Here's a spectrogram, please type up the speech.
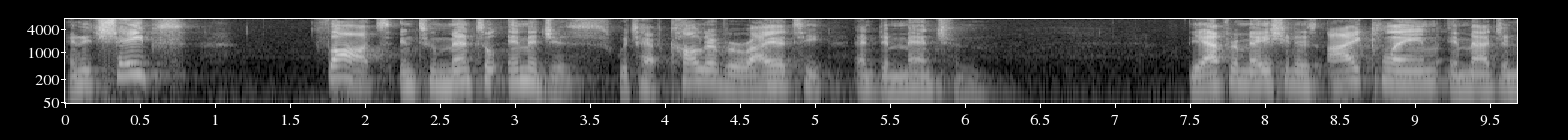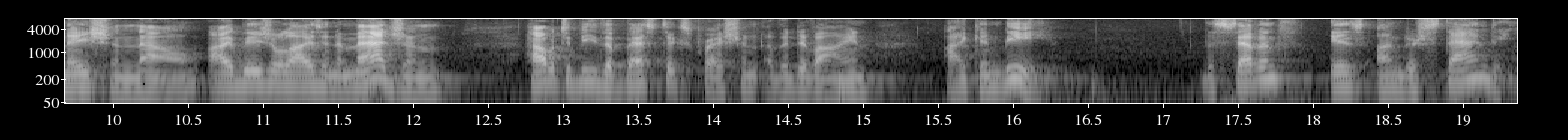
And it shapes thoughts into mental images which have color, variety, and dimension. The affirmation is I claim imagination now. I visualize and imagine how to be the best expression of the divine I can be. The seventh is understanding.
